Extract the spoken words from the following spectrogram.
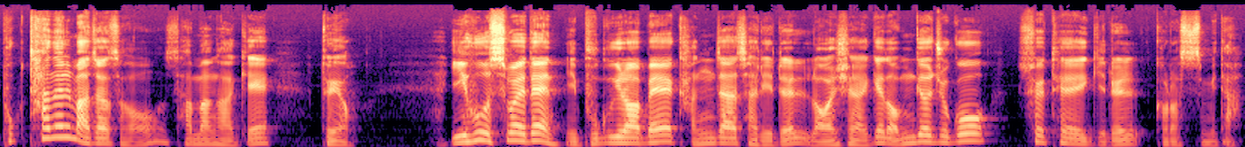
폭탄을 맞아서 사망하게 돼요. 이후 스웨덴 북유럽의 강자 자리를 러시아에게 넘겨주고 쇠퇴의 길을 걸었습니다.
